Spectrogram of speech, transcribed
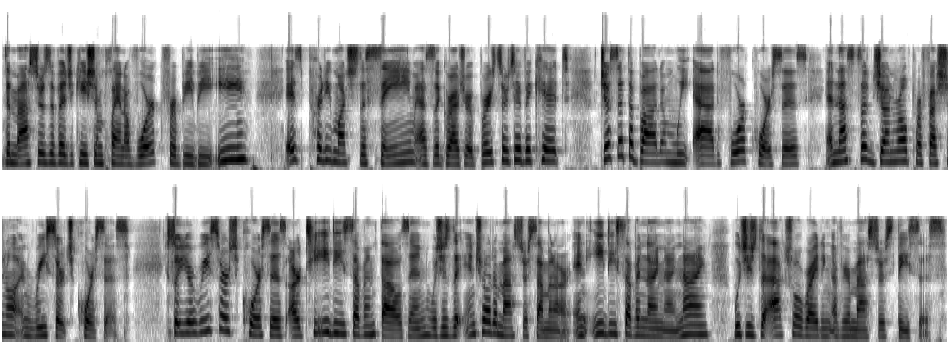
the Masters of Education Plan of Work for BBE is pretty much the same as the Graduate Bridge Certificate. Just at the bottom, we add four courses, and that's the General, Professional, and Research courses. So your research courses are TED 7000, which is the Intro to Master Seminar, and ED 7999, which is the actual writing of your master's thesis.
